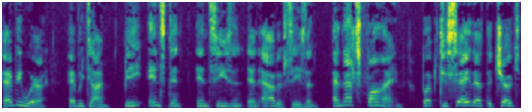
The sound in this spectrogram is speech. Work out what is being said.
everywhere, every time. Be instant in season and out of season. And that's fine. But to say that the church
